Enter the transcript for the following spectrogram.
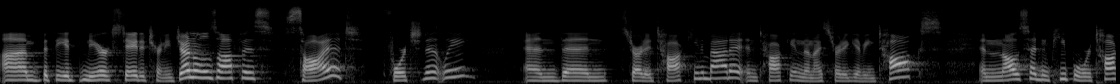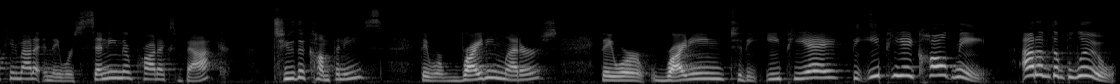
Um, but the New York State Attorney General's office saw it, fortunately, and then started talking about it and talking. Then I started giving talks, and all of a sudden people were talking about it and they were sending their products back to the companies. They were writing letters. They were writing to the EPA. The EPA called me out of the blue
